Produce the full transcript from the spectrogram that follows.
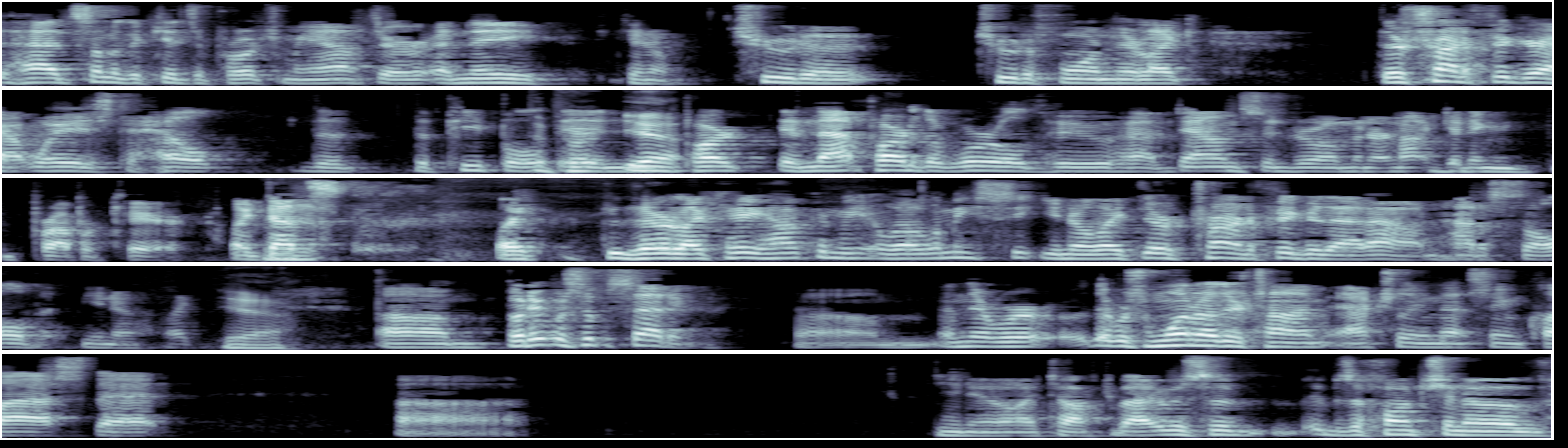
had some of the kids approach me after, and they, you know, true to true to form, they're like, they're trying to figure out ways to help the the people the in yeah. part in that part of the world who have Down syndrome and are not getting the proper care. Like that's right. like they're like, hey, how can we? Well, let me see. You know, like they're trying to figure that out and how to solve it. You know, like yeah. Um, but it was upsetting. Um, and there were there was one other time actually in that same class that, uh, you know, I talked about. It was a it was a function of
